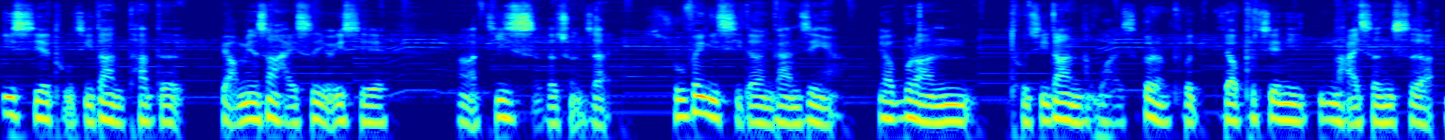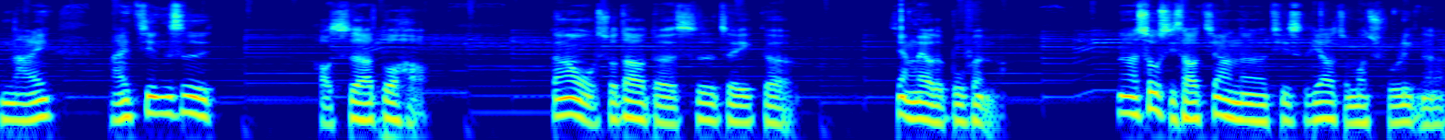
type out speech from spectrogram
一些土鸡蛋它的表面上还是有一些啊鸡屎的存在，除非你洗得很干净啊，要不然土鸡蛋我还是个人不比较不建议拿来生吃啊，拿来拿来煎是。好吃啊，多好！刚刚我说到的是这个酱料的部分嘛。那寿喜烧酱呢，其实要怎么处理呢？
